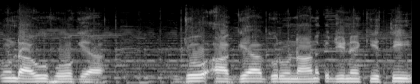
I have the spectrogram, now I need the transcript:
ਢੂੰਡਾਊ ਹੋ ਗਿਆ, ਜੋ ਆਗਿਆ ਗੁਰੂ ਨਾਨਕ ਜੀ ਨੇ ਕੀਤੀ,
